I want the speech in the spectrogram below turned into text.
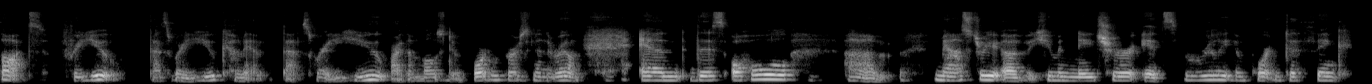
thoughts for you. That's where you come in. That's where you are the most mm-hmm. important person in the room. Mm-hmm. And this a whole um, mastery of human nature, it's really important to think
